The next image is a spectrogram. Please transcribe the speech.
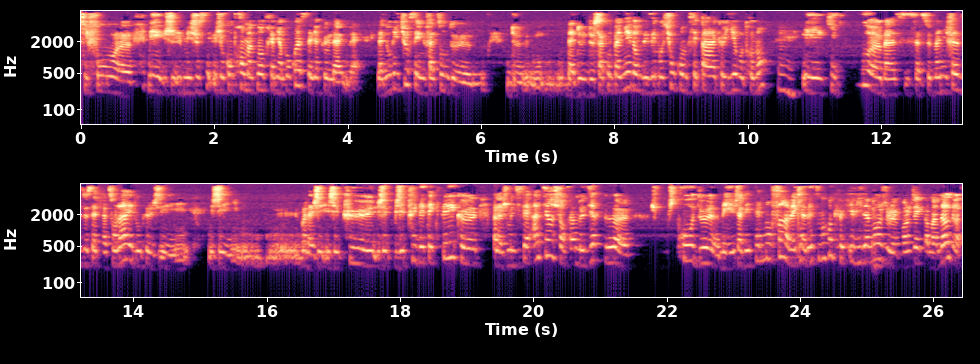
qu'il faut. mais je, mais je, sais, je comprends maintenant très bien pourquoi. C'est-à-dire que la, la nourriture, c'est une façon de, de, bah, de, s'accompagner dans des émotions qu'on ne sait pas accueillir autrement mm. et qui, coup, euh, bah, ça se manifeste de cette façon-là. Et donc, euh, j'ai, j'ai, euh, voilà, j'ai, pu, j'ai, pu détecter que, voilà, je me disais, ah tiens, je suis en train de me dire que je mange trop de. Mais j'avais tellement faim avec l'allaitement que, évidemment, je le mangeais comme un ogre.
